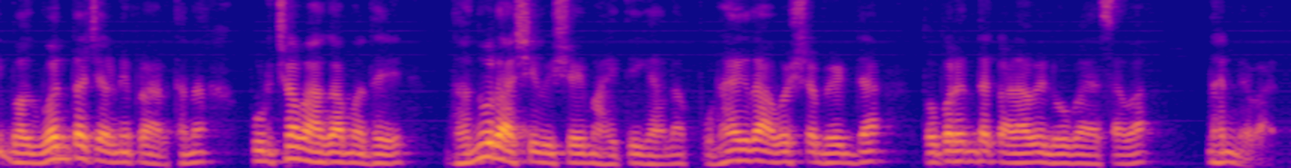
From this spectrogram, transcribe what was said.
ही भगवंताचरणी प्रार्थना. पुढच्या भागामध्ये धनुराशीविषयी माहिती घ्यायला पुन्हा एकदा अवश्य भेट द्या. तोपर्यंत कळावे लोभ असावा. धन्यवाद.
